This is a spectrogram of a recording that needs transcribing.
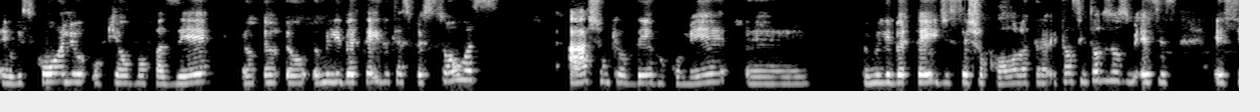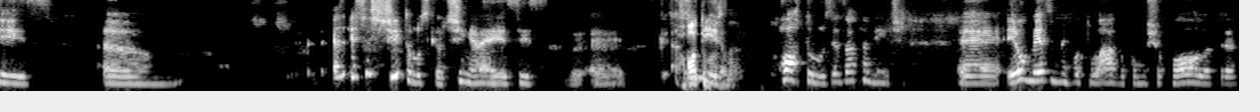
eu escolho o que eu vou fazer, eu, eu, eu, eu me libertei do que as pessoas acham que eu devo comer, é, eu me libertei de ser chocolatra. Então, assim, todos os, esses, esses um, esses títulos que eu tinha, né? Esses é, rótulos, né? rótulos, exatamente. É, eu mesma me rotulava como chocolatra,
